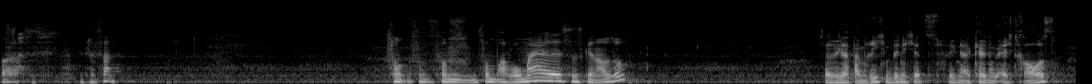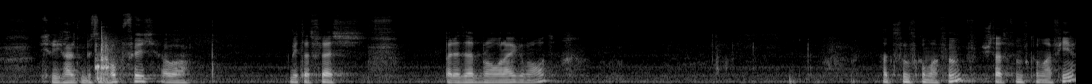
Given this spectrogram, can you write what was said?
Boah, das ist interessant. Vom, vom, vom, vom Aroma her ist es genauso. Also wie gesagt, beim Riechen bin ich jetzt wegen der Erkältung echt raus. Ich rieche halt ein bisschen hopfig, aber Wird das vielleicht bei derselben Brauerei gebraut? Hat 5,5 statt 5,4.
